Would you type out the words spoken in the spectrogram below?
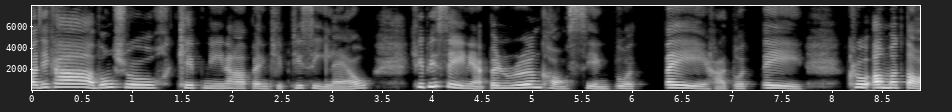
วัสดีค่ะบงชูคลิปนี้นะคะ เป็นคลิปที่ 4 แล้ว คลิปที่ 4 เนี่ย เป็นเรื่องของเสียงตัวเต้ค่ะ ตัวเต้ครูเอามาต่อ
